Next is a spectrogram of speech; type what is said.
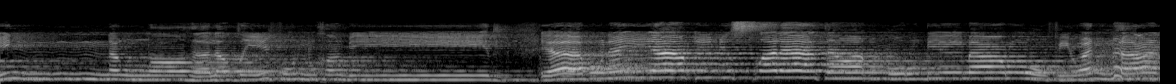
إن الله لطيف خبير. يا بني أقم الصلاة وأمر بالمعروف وانه عن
